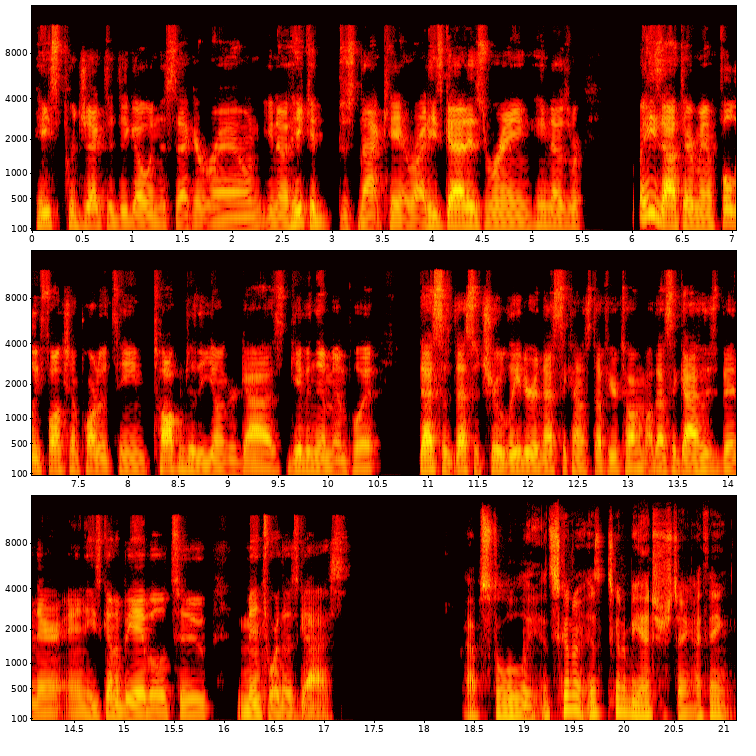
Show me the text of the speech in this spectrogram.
he's projected to go in the second round. You know, he could just not care, right? He's got his ring. He knows where, but he's out there, man, fully functioning part of the team, talking to the younger guys, giving them input. That's a, that's a true leader, and that's the kind of stuff you're talking about. That's a guy who's been there, and he's going to be able to mentor those guys. Absolutely, it's gonna it's gonna be interesting. I think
